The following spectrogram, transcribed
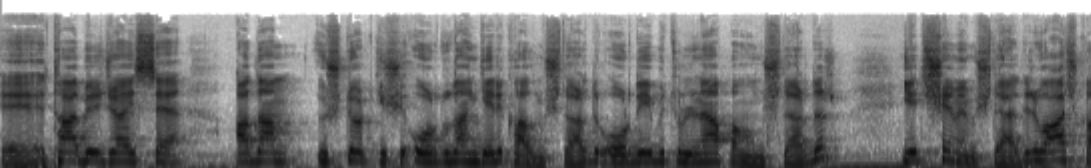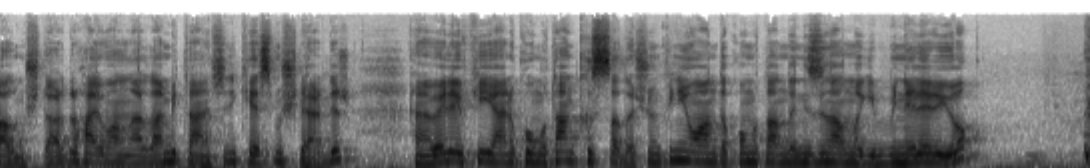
e, tabiri caizse adam 3-4 kişi ordudan geri kalmışlardır. Orduya bir türlü ne yapamamışlardır? Yetişememişlerdir ve aç kalmışlardır. Hayvanlardan bir tanesini kesmişlerdir. Ha, velev ki yani komutan kızsa da. Çünkü niye o anda komutandan izin alma gibi bir neleri yok?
